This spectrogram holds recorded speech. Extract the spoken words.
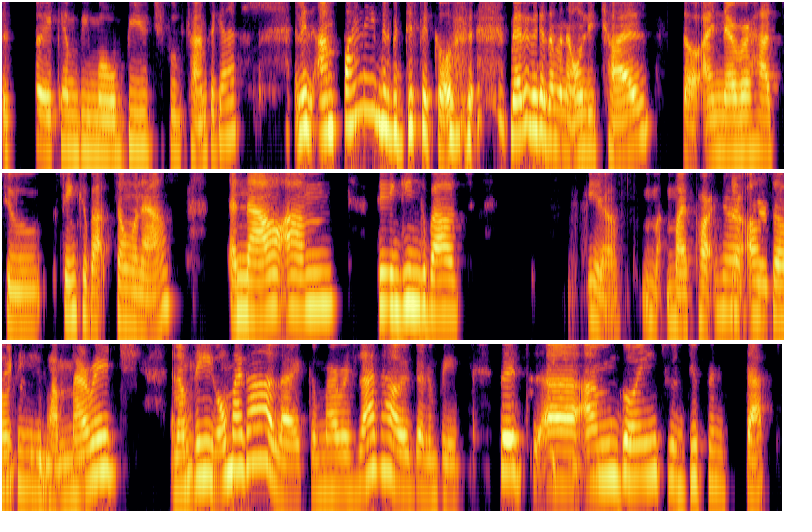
so it can be more beautiful time together and it i'm finding it a little bit difficult maybe because i'm an only child so i never had to think about someone else. And now i'm thinking about you know my partner also thinking about marriage and i'm thinking oh my god like a marriage life how it's gonna be so it's uh, i'm going to different steps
